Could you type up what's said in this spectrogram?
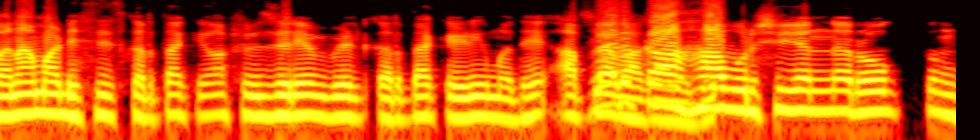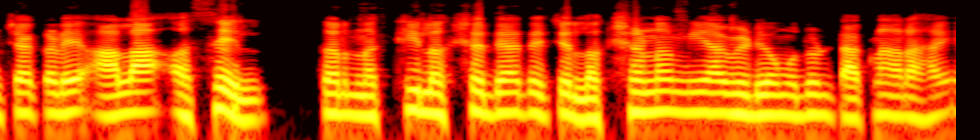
पनामा डिसीज करता किंवा फ्युझेरियम विल्ट करता केळीमध्ये आपल्या जर का हा बुरशीजन्य रोग तुमच्याकडे आला असेल तर नक्की लक्ष द्या. त्याचे लक्षणं मी या व्हिडिओमधून टाकणार आहे.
